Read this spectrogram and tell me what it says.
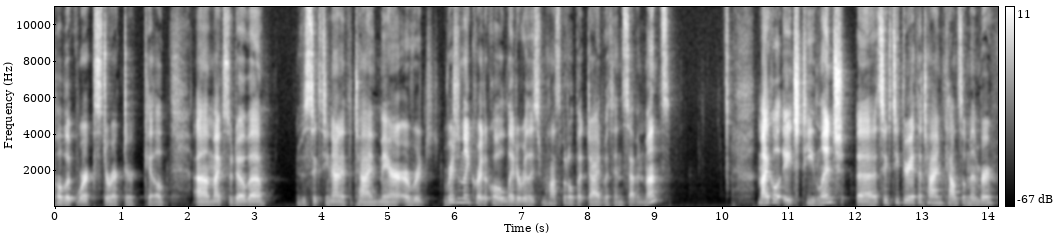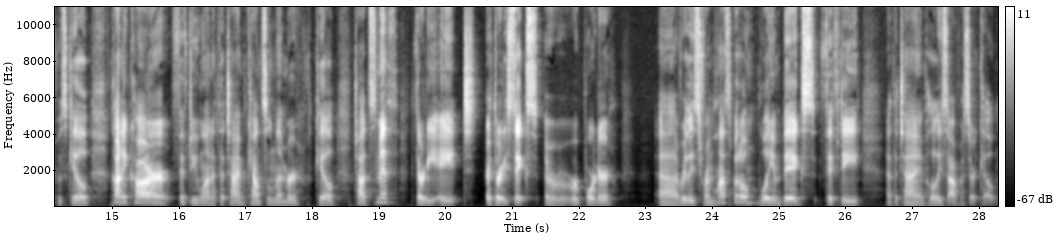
public works director killed. Uh, Mike Sodoba, who was 69 at the time, mayor, orig- originally critical, later released from hospital, but died within seven months. Michael H.T. Lynch, uh, 63 at the time, council member, was killed. Connie Karr, 51 at the time, council member, killed. Todd Smith, 38 or 36, a reporter, uh, released from hospital. William Biggs, 50 at the time, police officer, killed.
